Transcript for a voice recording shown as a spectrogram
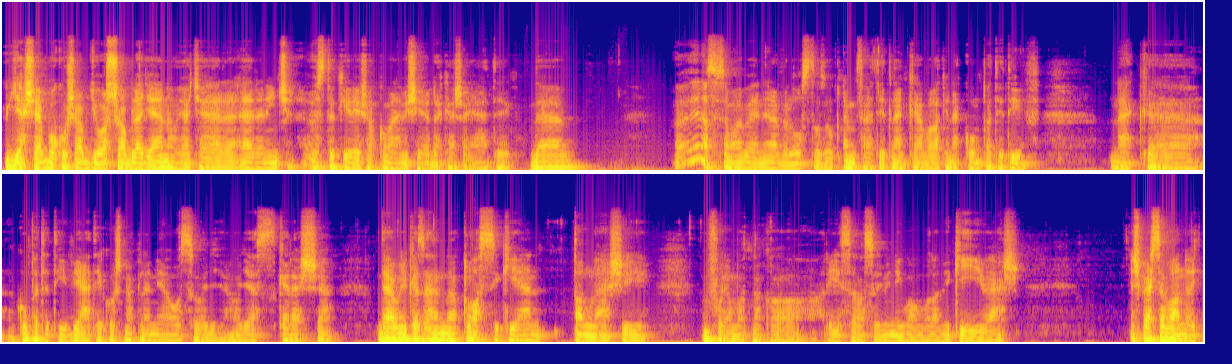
ügyesebb, okosabb, gyorsabb legyen, hogy ha erre, erre nincs ösztökélés, akkor már nem is érdekes a játék. De én azt hiszem, hogy én ebből osztozok, nem feltétlen kell valakinek kompetitívnek, eh, kompetitív játékosnak lenni ahhoz, hogy, hogy ezt keresse. De mondjuk ez a klasszik ilyen tanulási folyamatnak a része az, hogy mindig van valami kihívás. És persze van egy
